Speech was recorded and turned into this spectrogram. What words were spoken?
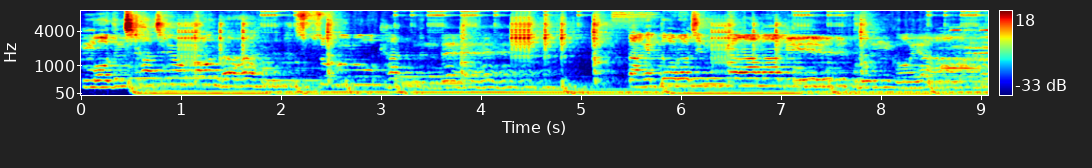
뭐든 찾으려고 난 숲속으로 갔는데 땅에 떨어진 까마귀를 본 거야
